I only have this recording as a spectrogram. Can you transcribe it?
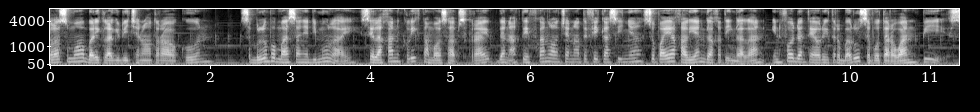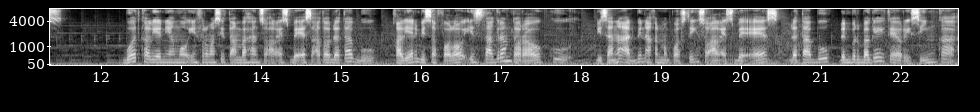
Halo semua, balik lagi di channel Teraokun. Sebelum pembahasannya dimulai, silahkan klik tombol subscribe dan aktifkan lonceng notifikasinya supaya kalian gak ketinggalan info dan teori terbaru seputar One Piece. Buat kalian yang mau informasi tambahan soal SBS atau databook, kalian bisa follow Instagram Toraoku. Di sana admin akan memposting soal SBS, databook, dan berbagai teori singkat.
